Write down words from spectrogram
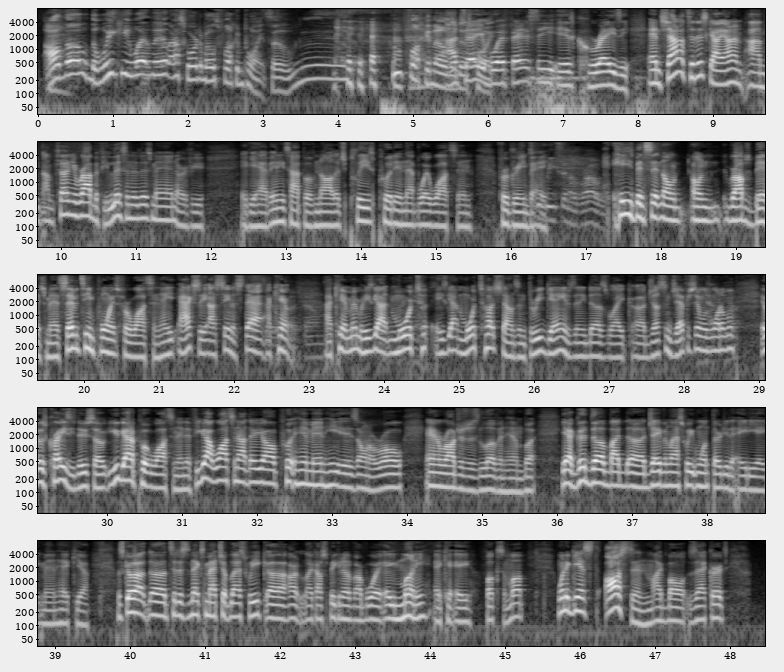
Although the week he wasn't in, I scored the most fucking points. So eh, who fucking knows? I tell you, point? boy, fantasy is crazy. And shout out to this guy. I, am I'm, I'm telling you, Rob, if you listen to this man, or if you, if you have any type of knowledge, please put in that boy Watson for Green Bay. weeks in a row. He's been sitting on on Rob's bench, man. 17 points for Watson. He actually, I seen a stat. I can't, I can't remember. He's got more. T- he's got more touchdowns in three games than he does. Like uh, Justin Jefferson was one of them. It was crazy, dude. So you got to put Watson in. If you got Watson out there, y'all put him in. He is on a roll. Aaron Rodgers is loving him. But yeah, good dub by uh, Javin last week, 130 to 88. Man, heck yeah. Let's go out uh, to this next matchup last week. Uh, our, like I was speaking of, our boy A Money, aka fucks him up, went against Austin. My ball, Zach Ertz.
